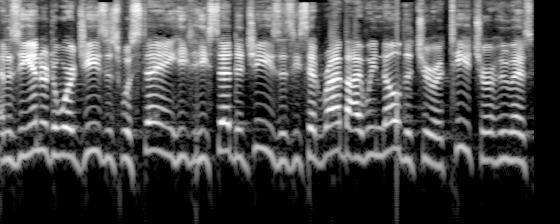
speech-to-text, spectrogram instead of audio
And as he entered to where Jesus was staying, he, he said to Jesus, He said, Rabbi, we know that you're a teacher who has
